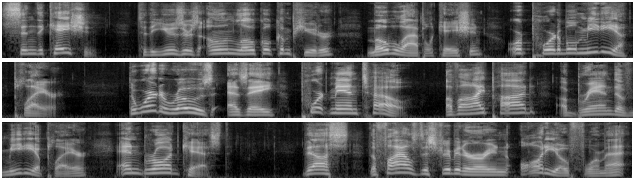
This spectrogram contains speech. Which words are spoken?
syndication to the user's own local computer, mobile application, or portable media player. The word arose as a portmanteau of iPod, a brand of media player, and broadcast. Thus, the files distributed are in audio format,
